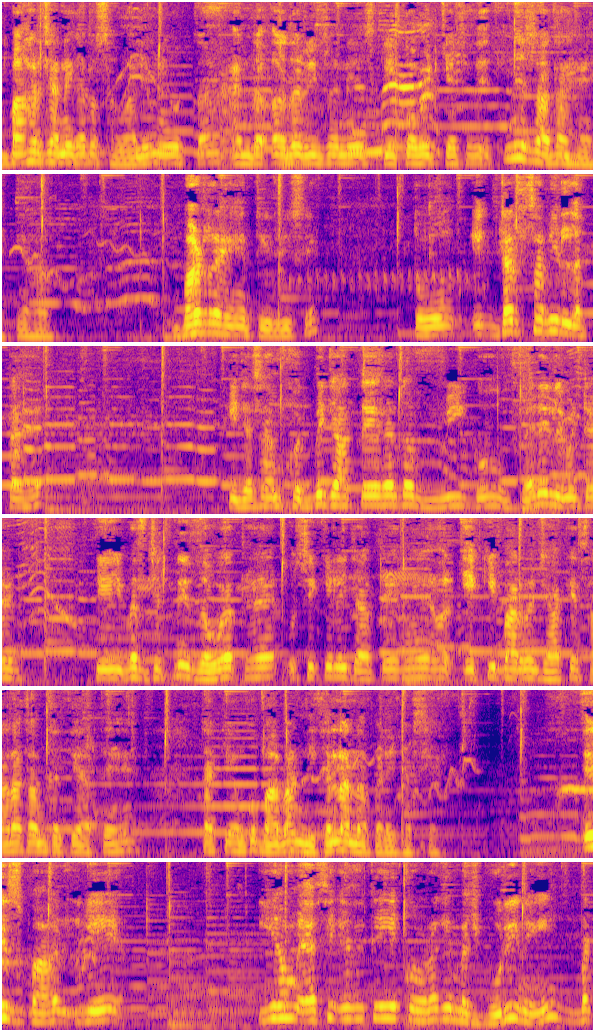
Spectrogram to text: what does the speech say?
बाहर जाने का तो सवाल ही नहीं होता and the other reason is कि कोविड केसेस इतने ज़्यादा हैं यहाँ, बढ़ रहे हैं तेज़ी से। तो एक डर सा भी लगता है कि जैसे हम खुद भी जाते हैं तो वी गो वेरी लिमिटेड कि बस जितनी ज़रूरत है उसी के लिए जाते हैं और एक ही बार में जाके सारा काम करके आते हैं ताकि हमको बार बार निकलना ना पड़े घर से। इस बार ये ये हम ऐसे कह सकते हैं ये कोरोना की मजबूरी नहीं बट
